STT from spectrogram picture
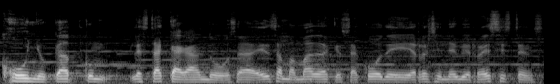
Coño, Capcom le está cagando, o sea, esa mamada que sacó de Resident Evil Resistance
